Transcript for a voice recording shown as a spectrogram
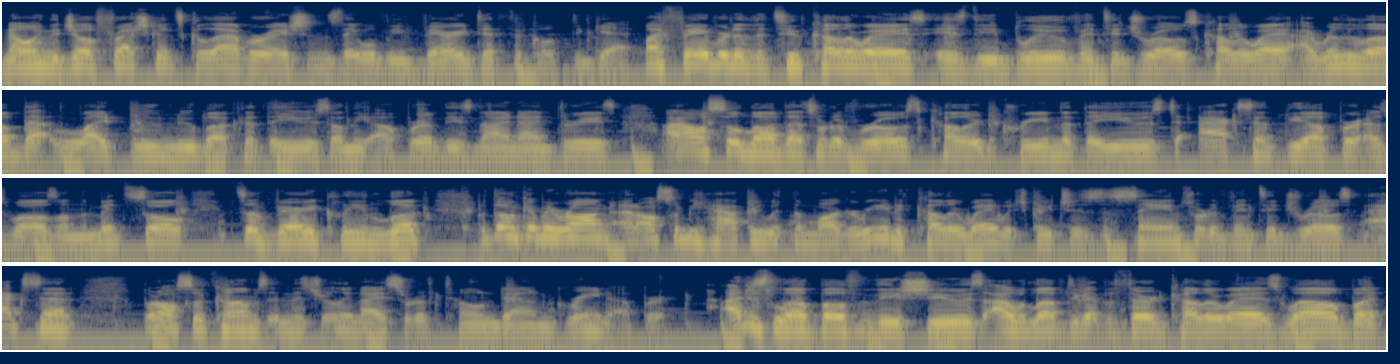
knowing the Joe Fresh Fresh Goods collaborations, they will be very difficult to get. My favorite of the two colorways is the blue vintage rose colorway. I really love that light blue nubuck that they used on the upper of these 993s. I also love that sort of rose colored cream that they use to accent the upper as well as on the midsole. It's a very clean look, but don't get me wrong, I'd also be happy with the margarita colorway, which features the same sort of vintage rose accent, but also comes in this really nice sort of toned down green upper. I just love both of these shoes. I would love to get the third colorway as well, but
